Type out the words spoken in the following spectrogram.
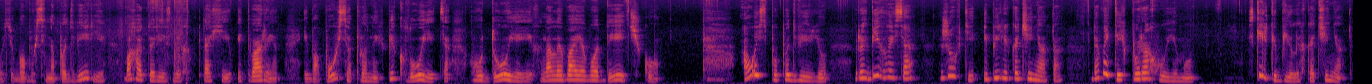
Ось у бабусі на подвір'ї багато різних птахів і тварин, і бабуся про них піклується, годує їх, наливає водичку. А ось по подвір'ю розбіглися жовті і білі каченята. Давайте їх порахуємо. Скільки білих каченят?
